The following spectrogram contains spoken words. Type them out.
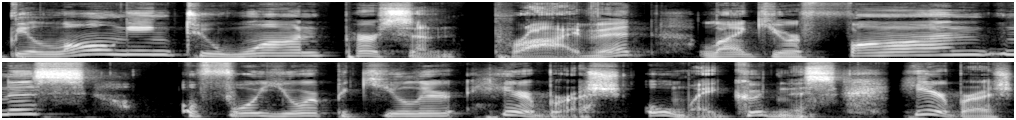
belonging to one person, private, like your fondness for your peculiar hairbrush. Oh my goodness, hairbrush.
